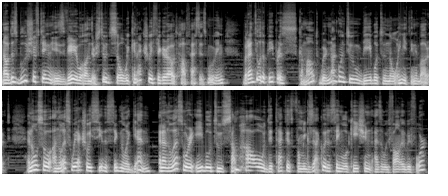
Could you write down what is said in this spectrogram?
Now this blue shifting is very well understood, so we can actually figure out how fast it's moving, but until the papers come out, we're not going to be able to know anything about it. And also, unless we actually see the signal again, and unless we're able to somehow detect it from exactly the same location as we found it before,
